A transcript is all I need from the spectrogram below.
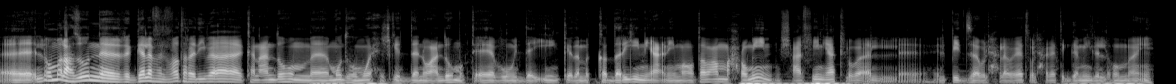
اللي هم لاحظوه إن الرجالة في الفترة دي بقى كان عندهم آه، مودهم وحش جدا وعندهم اكتئاب ومتضايقين كده متقدرين يعني. ما هو طبعا محرومين مش عارفين ياكلوا بقى ال- البيتزا والحلويات والحاجات الجميلة اللي هم إيه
